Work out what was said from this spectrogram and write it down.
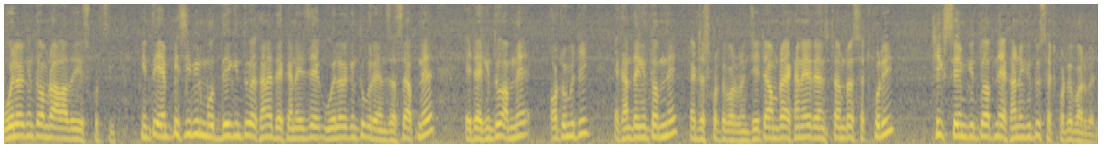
ওয়েলার কিন্তু আমরা আলাদা ইউজ করছি। কিন্তু এমপিসিবির মধ্যে কিন্তু এখানে দেখেন, এই যে ওয়েলার কিন্তু রেঞ্জ আছে আপনি, এটা কিন্তু আপনি অটোমেটিক এখান থেকে কিন্তু আপনি অ্যাডজাস্ট করতে পারবেন। যেটা আমরা এখানে রেঞ্জটা আমরা সেট করি, ঠিক সেম কিন্তু আপনি এখানে কিন্তু সেট করতে পারবেন।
